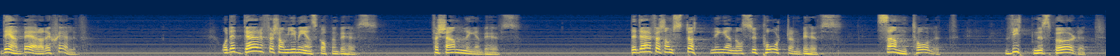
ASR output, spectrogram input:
det är att bära det själv. Och Det är därför som gemenskapen behövs. Församlingen behövs. Det är därför som stöttningen och supporten behövs. Samtalet, vittnesbördet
